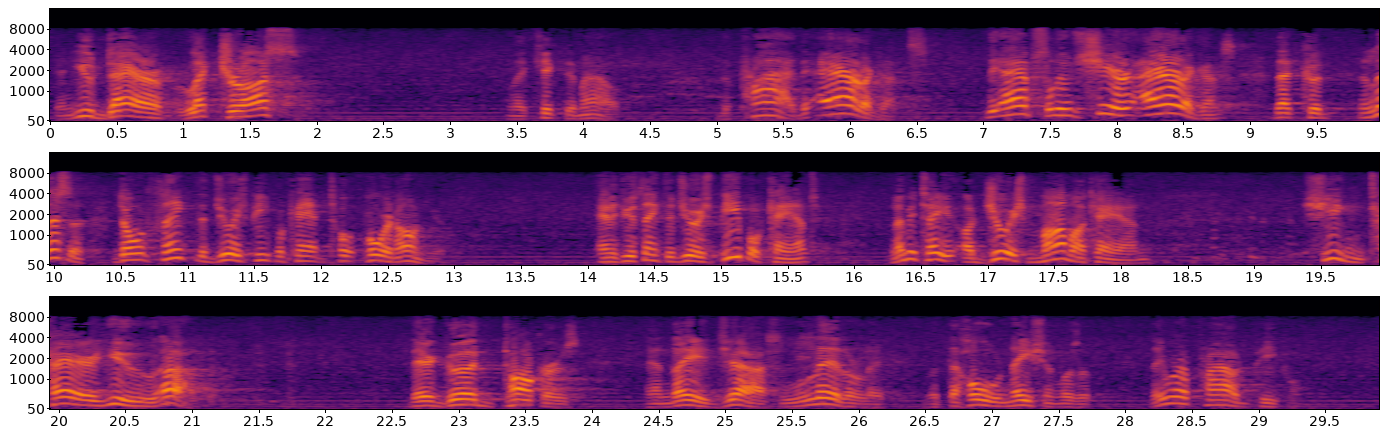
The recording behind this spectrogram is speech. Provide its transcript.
And you dare lecture us? And they kicked him out. The pride, the arrogance, the absolute sheer arrogance that could. And listen, don't think the Jewish people can't pour it on you. And if you think the Jewish people can't, let me tell you, a Jewish mama can. She can tear you up. They're good talkers. And they just literally, but the whole nation was a, they were a proud people.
